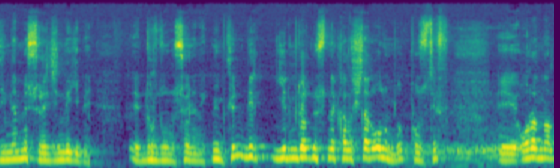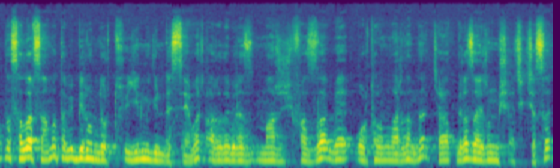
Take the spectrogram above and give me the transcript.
dinlenme sürecinde gibi e, durduğunu söylemek mümkün. 1.24'ün üstünde kalışlar olumlu, pozitif. E, oranın altına salarsa ama tabii 1.14 20 gün desteği var. Arada biraz marj fazla ve ortalamalardan da kağıt biraz ayrılmış açıkçası.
